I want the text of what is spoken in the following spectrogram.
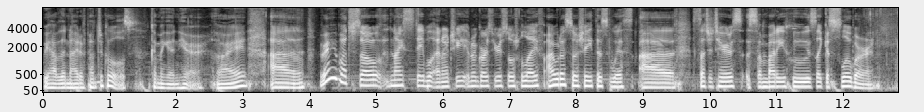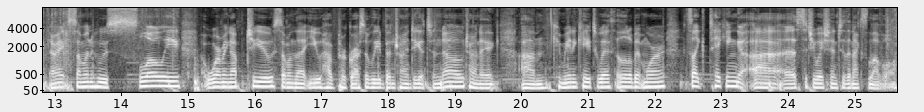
we have the Knight of Pentacles coming in here, all right? Uh, very much so, nice, stable energy in regards to your social life. I would associate this with uh, Sagittarius, somebody who's like a slow burn, all right? Someone who's slowly warming up to you, someone that you have progressively been trying to get to know, trying to um, communicate with a little bit more. It's like taking a, a situation to the next level,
